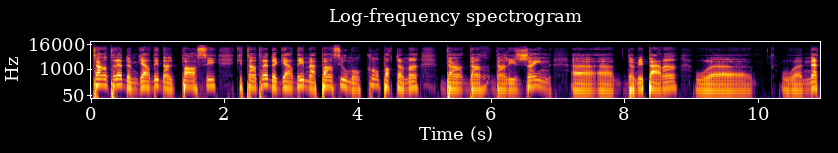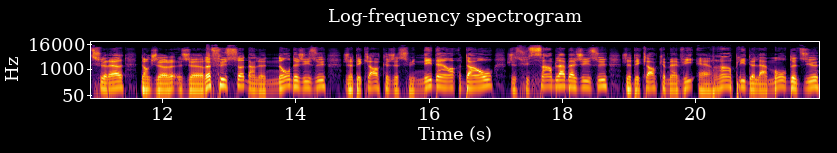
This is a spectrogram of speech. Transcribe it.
tenterait de me garder dans le passé, qui tenterait de garder ma pensée ou mon comportement dans les gènes euh, euh, de mes parents ou ou euh, naturel. Donc, je, refuse ça dans le nom de Jésus. Je déclare que je suis né d'en haut, je suis semblable à Jésus. Je déclare que ma vie est remplie de l'amour de Dieu,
